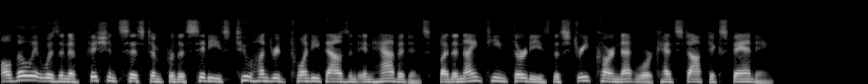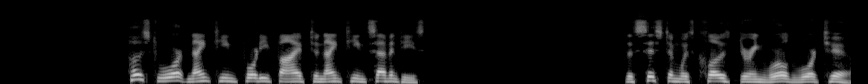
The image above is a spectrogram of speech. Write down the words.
Although it was an efficient system for the city's 220,000 inhabitants, by the 1930s the streetcar network had stopped expanding. Post-war 1945 to 1970s The system was closed during World War II.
